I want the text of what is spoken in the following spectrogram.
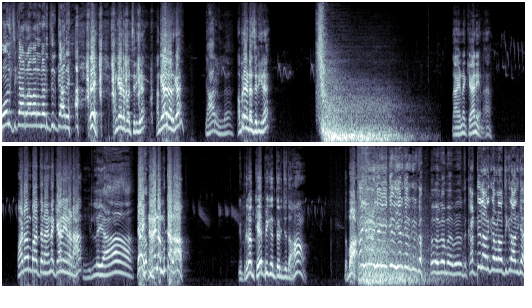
போலீஸ்காரரா வேற நடிச்சிருக்காரு. அங்க என்ன பார்த்து சிரிக்கிற? அங்க யாரா இருக்க? யாரும் இல்ல. அப்புறம் என்ன சிரிக்கிற? நான் என்ன கேனியனா? படம் பார்த்த என்ன கேனியனடா? இல்லையா? டேய் நான் என்ன முட்டாளா? இப்படிதான் கேப்பீங்க தெரிஞ்சுதான். கட்டில அடிக்கிறவள வச்சுக்கிறாதீங்க.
